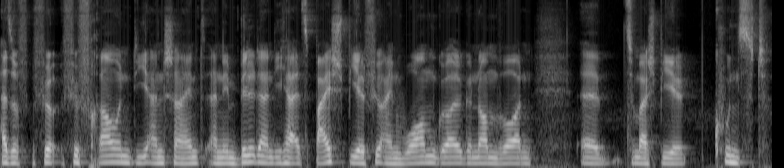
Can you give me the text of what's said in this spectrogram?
also für, für Frauen, die anscheinend an den Bildern, die hier als Beispiel für ein Warm Girl genommen wurden, äh, zum Beispiel Kunst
